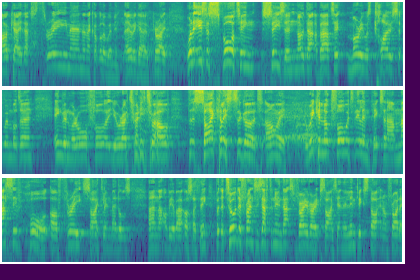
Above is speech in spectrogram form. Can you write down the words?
Okay, that's three men and a couple of women. There we go. Great. Well, it is a sporting season, no doubt about it. Murray was close at Wimbledon. England were awful at Euro 2012. The cyclists are good, aren't we? We can look forward to the Olympics and our massive haul of three cycling medals, and that'll be about us, I think. But the Tour de France this afternoon, that's very, very exciting, and the Olympics starting on Friday.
